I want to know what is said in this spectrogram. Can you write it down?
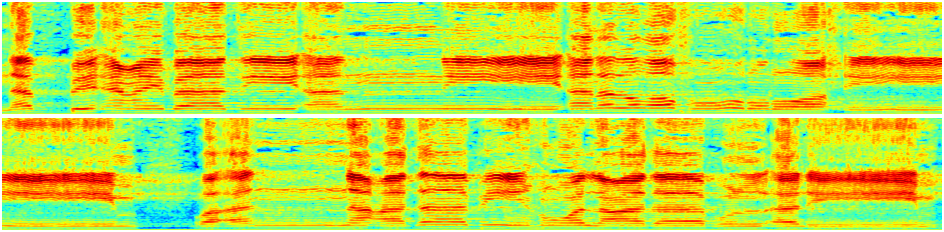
نبئ عبادي أني أنا الغفور الرحيم وأن عذابي هو العذاب الأليم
